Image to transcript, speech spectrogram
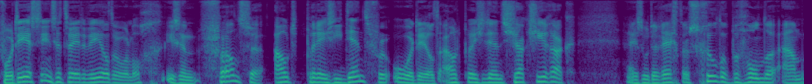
Voor het eerst sinds de Tweede Wereldoorlog is een Franse oud-president veroordeeld. Oud-president Jacques Chirac. Hij is door de rechter schuldig bevonden aan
